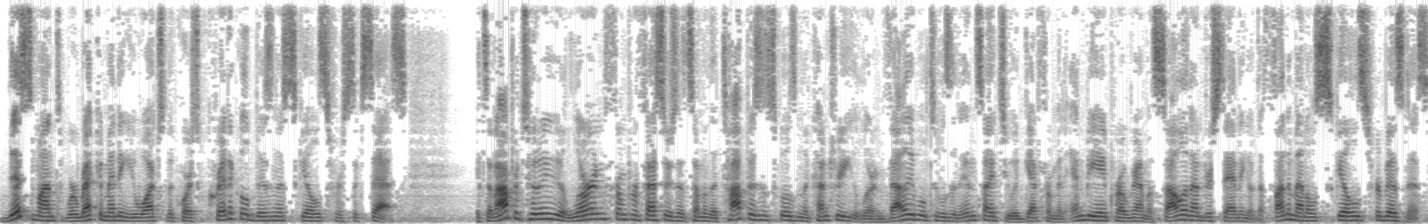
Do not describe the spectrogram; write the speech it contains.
This month, we're recommending you watch the course Critical Business Skills for Success. It's an opportunity to learn from professors at some of the top business schools in the country. You learn valuable tools and insights you would get from an MBA program, a solid understanding of the fundamental skills for business,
